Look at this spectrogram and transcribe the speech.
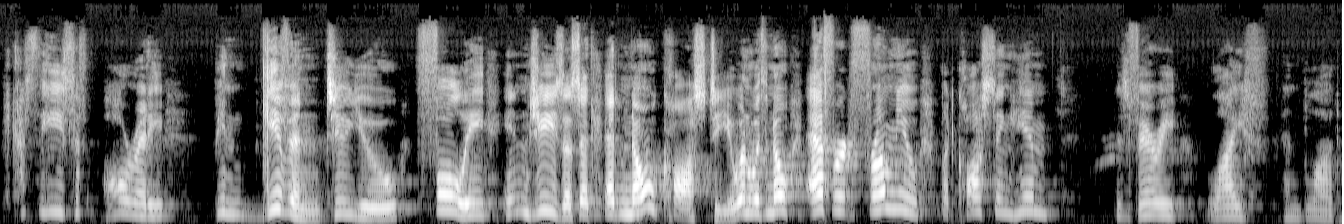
Because these have already been given to you fully in Jesus at, at no cost to you and with no effort from you, but costing him his very life and blood,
